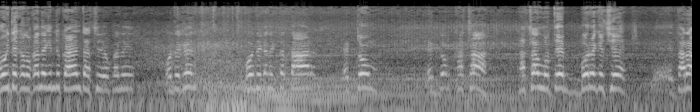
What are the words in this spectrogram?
ওই দেখেন ওখানে কিন্তু কারেন্ট আছে, ওখানে ও দেখেন, ওই দেখেন একটা তার, একদম একদম খাঁচা খাঁচা লোতে ভরে গেছে। তারা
